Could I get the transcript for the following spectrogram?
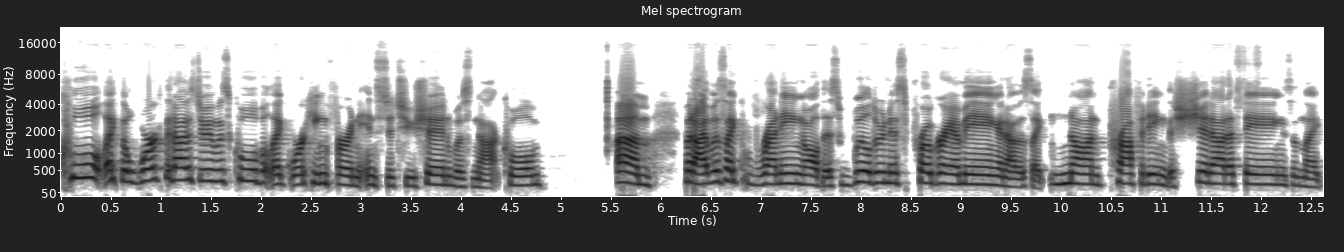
cool. Like the work that I was doing was cool, but like working for an institution was not cool. Um, but I was like running all this wilderness programming and I was like non-profiting the shit out of things and like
